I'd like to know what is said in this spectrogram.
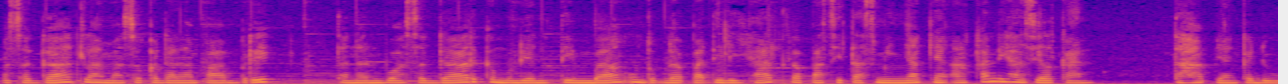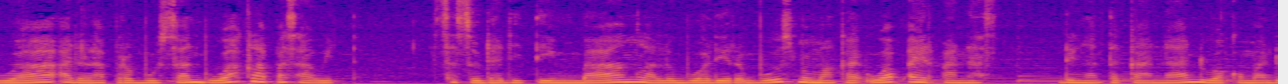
Buah segar telah masuk ke dalam pabrik, tandan buah segar kemudian ditimbang untuk dapat dilihat kapasitas minyak yang akan dihasilkan. Tahap yang kedua adalah perebusan buah kelapa sawit. Sesudah ditimbang, lalu buah direbus memakai uap air panas dengan tekanan 2,2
